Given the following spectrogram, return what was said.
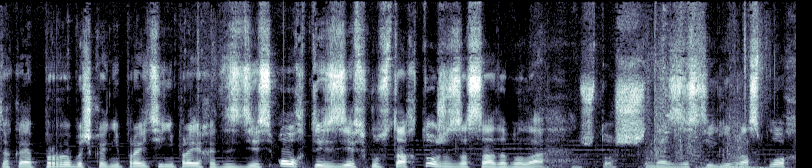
Такая пробочка, не пройти, не проехать. Здесь, ох ты, здесь в кустах тоже засада была. Ну что ж, нас застигли врасплох.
